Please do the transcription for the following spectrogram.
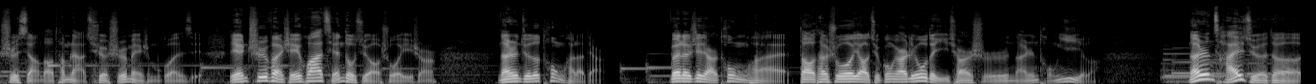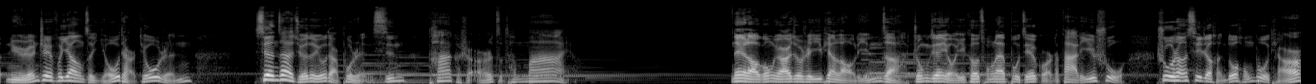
是想到他们俩确实没什么关系，连吃饭谁花钱都需要说一声。男人觉得痛快了点儿为了这点痛快，到他说要去公园溜达一圈时，男人同意了。男人才觉得女人这副样子有点丢人，现在觉得有点不忍心。他可是儿子他妈呀。那老公园就是一片老林子，中间有一棵从来不结果的大梨树，树上系着很多红布条，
